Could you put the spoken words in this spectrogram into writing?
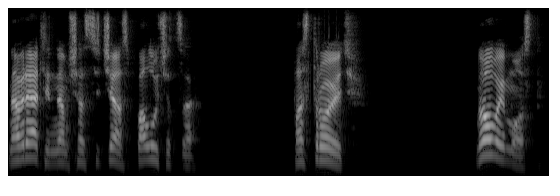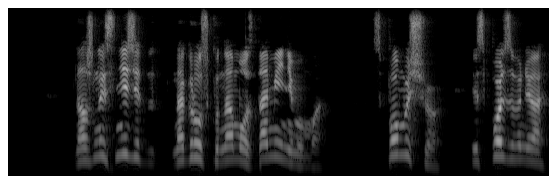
навряд ли нам сейчас сейчас получится построить новый мост, должны снизить нагрузку на мост до минимума с помощью использования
